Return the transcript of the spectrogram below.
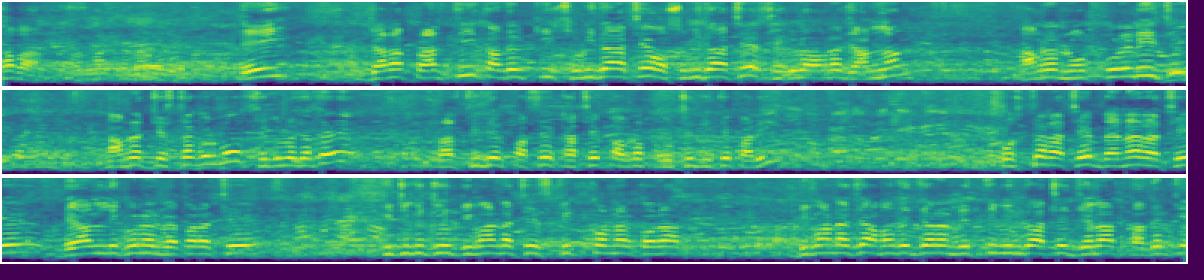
সভা। এই যারা প্রার্থী, তাদের কি সুবিধা আছে, অসুবিধা আছে, সেগুলো আমরা জানলাম। আমরা নোট করে নিয়েছি। আমরা চেষ্টা করব সেগুলো যাতে প্রার্থীদের পাশে কাছে আমরা পৌঁছে দিতে পারি। পোস্টার আছে ব্যানার আছে দেওয়াল লিখনের ব্যাপার আছে কিছু কিছু ডিমান্ড আছে স্ট্রিট কর্নার করা ডিমান্ড আছে আমাদের যারা নেতৃবৃন্দ আছে জেলার তাদেরকে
